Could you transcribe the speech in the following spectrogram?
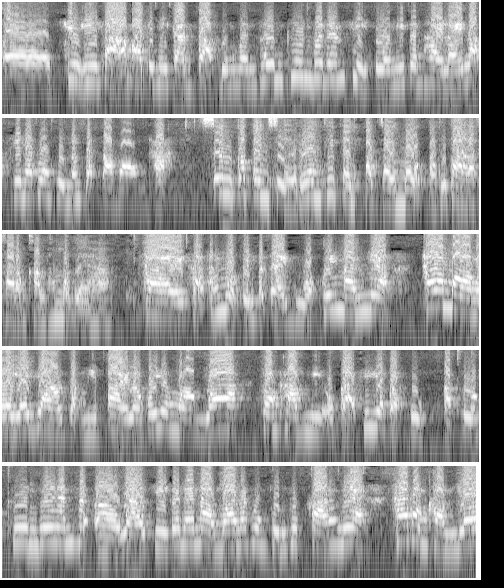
เอ่อ QE 3อาจจะมีการปรับวงเงินเพิ่มขึ้น เพราะฉะนั้นสี่ตัวนี้เป็นไฮไลท์หลักที่นักลงทุนต้องจับตามองค่ะ ซึ่งก็เป็นสี่เรื่องที่เป็นปัจจัยบวกต่อทิศทางราคาทองคำทั้งหมดเลยนะคะใช่ค่ะ ทั้งหมดเป็นปัจจัยบวกเพราะฉะนั้นเนี่ยถ้ามองระยะยาวจากนี้ไปเราก็ยังมองว่าทองคำมีโอกาสที่จะปรับปรับตัวขึ้นเพราะฉะนั้นเอ่อ YLG ก็แนะนำว่านักลงทุนทุกครั้งเนี่ย ถ้าทองคำย่อ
